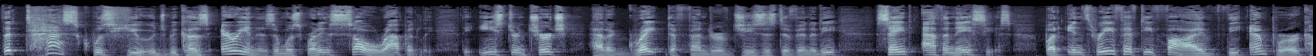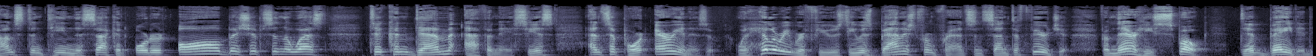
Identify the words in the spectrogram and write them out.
The task was huge because Arianism was spreading so rapidly. The Eastern Church had a great defender of Jesus' divinity, Saint Athanasius. But in 355, the Emperor Constantine II ordered all bishops in the West to condemn Athanasius and support Arianism. When Hilary refused, he was banished from France and sent to Phrygia. From there, he spoke, debated,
